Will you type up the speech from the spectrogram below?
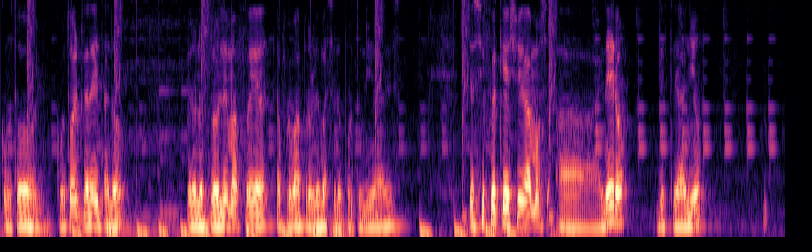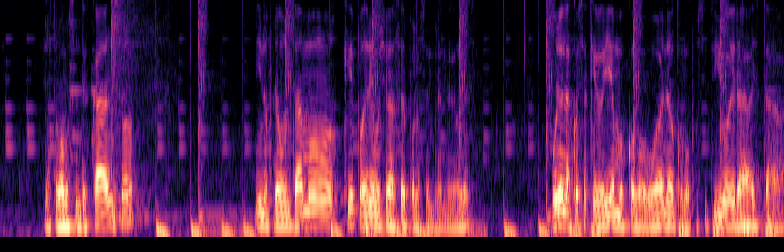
como todo, como todo el planeta, ¿no? Pero nuestro lema fue transformar problemas en oportunidades. Y así fue que llegamos a enero de este año, nos tomamos un descanso y nos preguntamos qué podríamos llegar a hacer por los emprendedores. Una de las cosas que veíamos como bueno, como positivo, era esta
